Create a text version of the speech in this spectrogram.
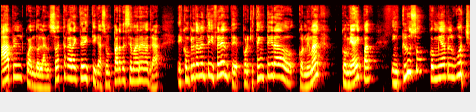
Apple cuando lanzó esta característica hace un par de semanas atrás es completamente diferente porque está integrado con mi Mac, con mi iPad, incluso con mi Apple Watch.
